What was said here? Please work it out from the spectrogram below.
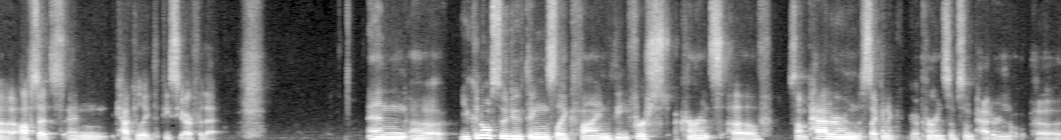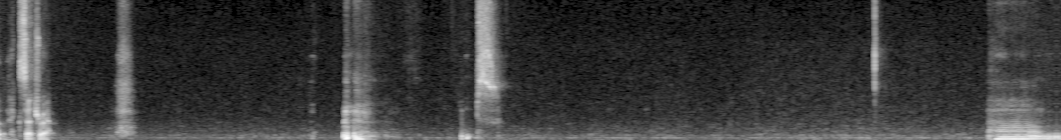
uh, offsets and calculate the PCR for that. And uh, you can also do things like find the first occurrence of some pattern, the second occurrence of some pattern, uh, etc. Oops. Um,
